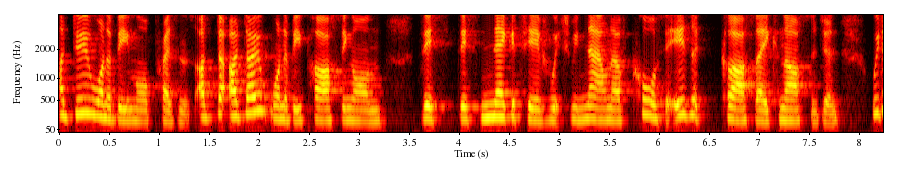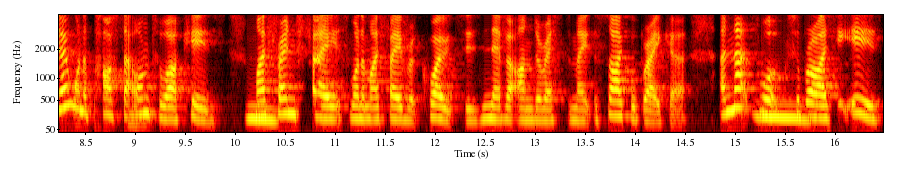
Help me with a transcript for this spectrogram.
I do want to be more present. I, do, I don't want to be passing on this this negative, which we now know, of course, it is a class A carcinogen. We don't want to pass that on to our kids. My Mm. friend Faye, it's one of my favorite quotes, is never underestimate the cycle breaker. And that's what Mm. sobriety is.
